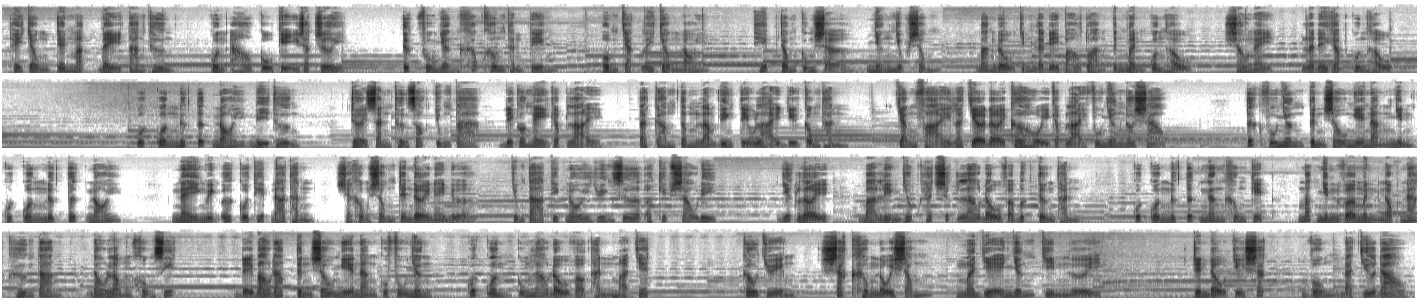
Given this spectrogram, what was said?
thấy chồng trên mặt đầy tang thương, quần áo cũ kỹ rách rưới. Tức phu nhân khóc không thành tiếng, ôm chặt lấy chồng nói, thiếp trong cung sở, nhẫn nhục sống, ban đầu chính là để bảo toàn tính mệnh quân hầu, sau này là để gặp quân hầu. Quốc quân nước tức nói bi thương, trời xanh thương xót chúng ta để có ngày gặp lại, ta cam tâm làm viên tiểu lại giữ cổng thành, chẳng phải là chờ đợi cơ hội gặp lại phu nhân đó sao? Tức phu nhân tình sâu nghĩa nặng nhìn quốc quân nước tức nói, nay nguyện ước của thiếp đã thành, sẽ không sống trên đời này nữa. Chúng ta tiếp nối duyên xưa ở kiếp sau đi. Dứt lời, bà liền dốc hết sức lao đầu vào bức tường thành. Quốc quân nước tức ngăn không kịp, mắt nhìn vợ mình ngọc nát hương tan, đau lòng khôn xiết. Để báo đáp tình sâu nghĩa nặng của phu nhân, quốc quân cũng lao đầu vào thành mà chết. Câu chuyện sắc không nổi sóng mà dễ nhấn chìm người. Trên đầu chữ sắc vốn đã chứa đau.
